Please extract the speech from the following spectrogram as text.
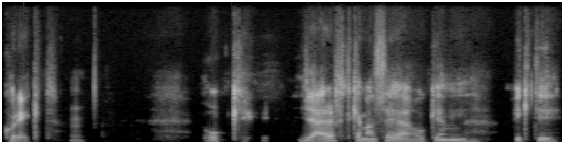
korrekt. Mm. Och djärvt kan man säga och en viktig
